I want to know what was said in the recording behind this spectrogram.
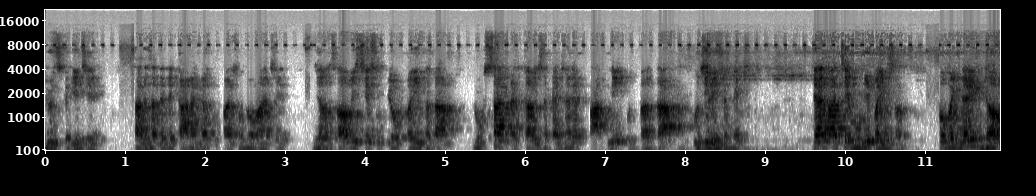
યુઝ કરીએ છીએ. સાથે સાથે તે કારણગત ઉપાય શોધવામાં છે, જેનો સવિશેષ ઉપયોગ કરી થતા નુકસાન અટકાવી શકાય છે અને પાકની ઉત્પાદકતા ઊંચી લઈ શકાય છે. ત્યારબાદ છે ભૂમિ પરીક્ષણ. તો વૈજ્ઞાનિક ઢબ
